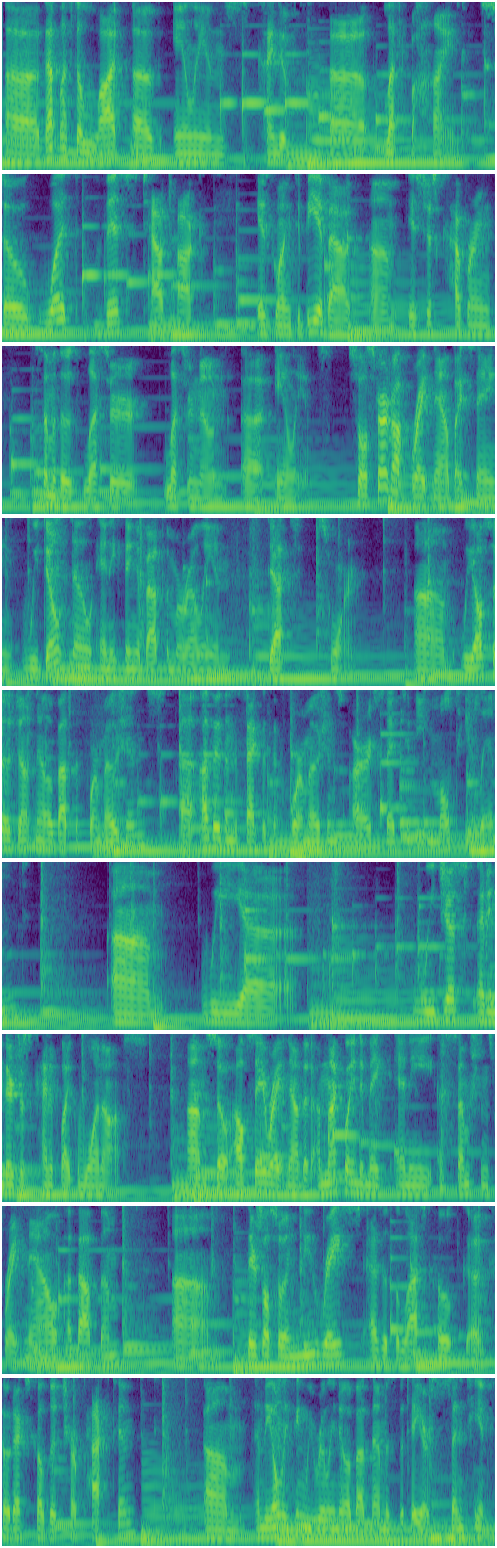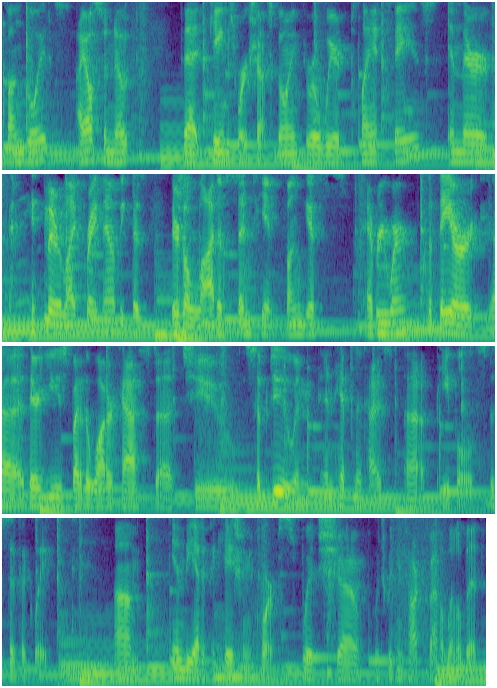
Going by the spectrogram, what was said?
uh, that left a lot of aliens kind of uh, left behind. So what this Tau Talk is going to be about um, is just covering some of those lesser lesser known uh, aliens. So I'll start off right now by saying we don't know anything about the Morellian Death Sworn. Um, we also don't know about the Formosians, uh, other than the fact that the Formosians are said to be multi-limbed. Um, we uh, we just, I mean, they're just kind of like one-offs. Um, so I'll say right now that I'm not going to make any assumptions right now about them. Um, there's also a new race as of the last co- uh, codex called the Charpactin. Um, and the only thing we really know about them is that they are sentient fungoids. I also note that Games Workshop's going through a weird plant phase in their in their life right now because there's a lot of sentient fungus everywhere. But they are uh, they're used by the Watercast uh, to subdue and, and hypnotize uh, people specifically um, in the Edification Corps, which uh, which we can talk about a little bit.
